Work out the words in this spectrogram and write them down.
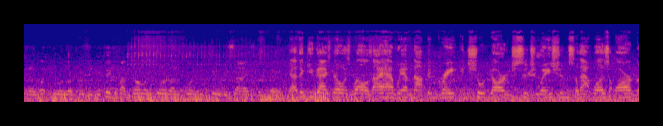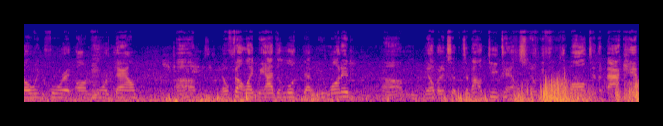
you know, what you were looking Did you think about going for it on fourth and two besides the fake? Yeah, I think you guys know as well as I have, we have not been great in short yardage situations, so that was our going for it on fourth down. Um, you know, felt like we had the look that we wanted. Um, you know, but it's, it's about details. You know, we threw the ball to the back hip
